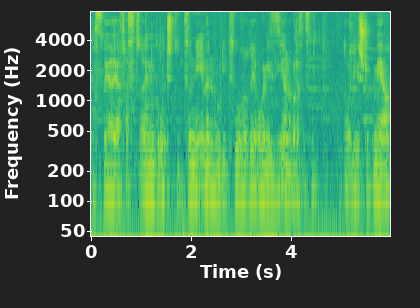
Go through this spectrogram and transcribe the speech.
das wäre ja fast ein Grund, die zu nehmen, um die zu reorganisieren, aber das ist ein deutliches Stück mehr.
